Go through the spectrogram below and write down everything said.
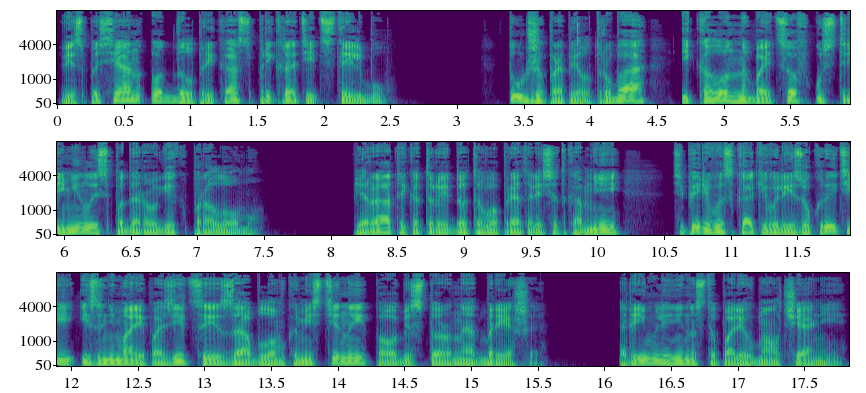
Веспасиан отдал приказ прекратить стрельбу. Тут же пропела труба, и колонна бойцов устремилась по дороге к пролому. Пираты, которые до того прятались от камней, теперь выскакивали из укрытий и занимали позиции за обломками стены по обе стороны от бреши. Римляне наступали в молчании,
